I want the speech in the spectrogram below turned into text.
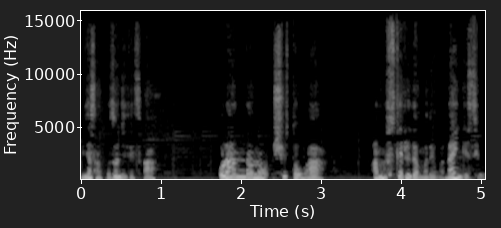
皆さんご存知ですか？オランダの首都は、アムステルダムではないんですよ。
